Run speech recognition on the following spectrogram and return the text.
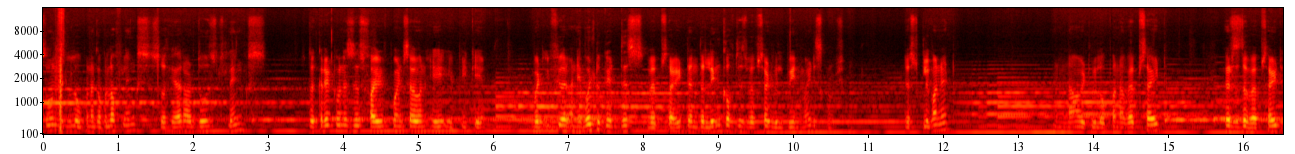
soon it will open a couple of links. So here are those links. The correct one is this 5.7a apk but if you are unable to get this website then the link of this website will be in my description. Just click on it. And now it will open a website. Here is the website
